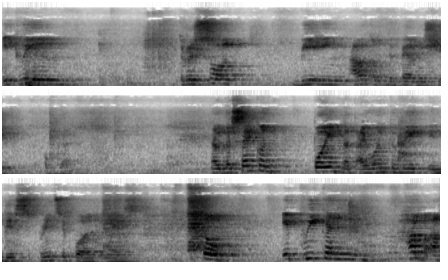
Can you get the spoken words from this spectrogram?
it will result being out of the fellowship of God. Now, the second point that I want to make in this principle is, so, if we can have a,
